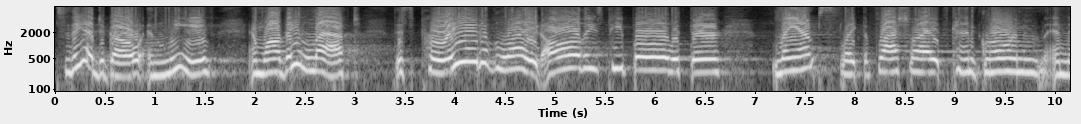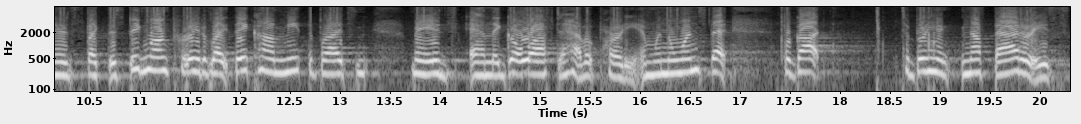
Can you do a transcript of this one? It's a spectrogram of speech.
So they had to go and leave. And while they left, this parade of light, all these people with their lamps, like the flashlights, kind of glowing, and there's like this big long parade of light. They come, meet the bridesmaids, and they go off to have a party. And when the ones that forgot to bring enough batteries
